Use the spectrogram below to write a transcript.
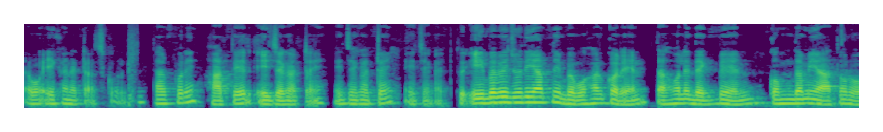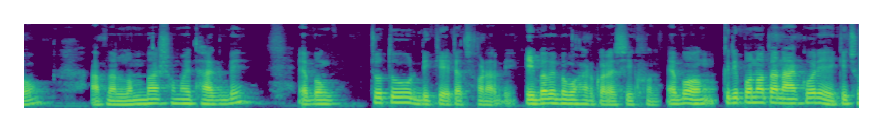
এবং এখানে টাচ করবেন। তারপরে হাতের এই জায়গাটায় এই জায়গাটায় এই জায়গাটায়। তো এইভাবে যদি আপনি ব্যবহার করেন, তাহলে দেখবেন কম দামি আতরও আপনার লম্বা সময় থাকবে এবং চতুর্দিকে এটা ছড়াবে। এইভাবে ব্যবহার করা শিখুন এবং কৃপণতা না করে কিছু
